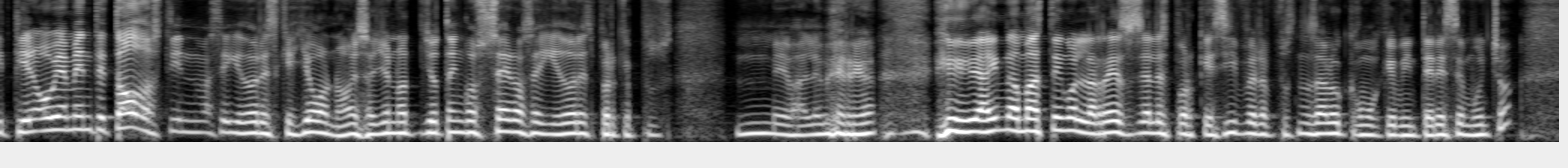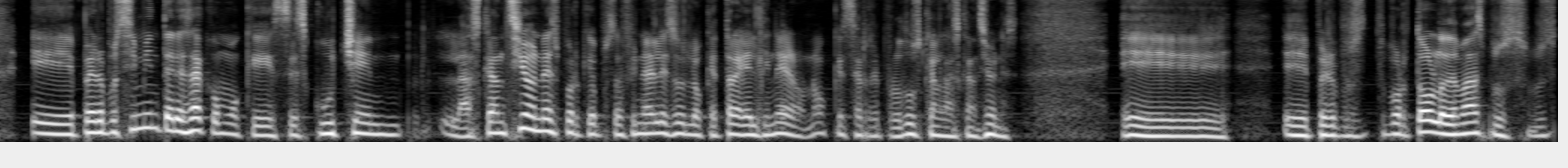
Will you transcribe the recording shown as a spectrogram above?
que tiene, obviamente todos tienen más seguidores que yo, ¿no? O sea, yo, no, yo tengo cero seguidores porque pues me vale verga. Ahí nada más tengo las redes sociales porque sí, pero pues no es algo como que me interese mucho. Eh, pero pues sí me interesa como que se escuchen las canciones porque pues al final eso es lo que trae el dinero, ¿no? Que se reproduzcan las canciones. Eh, eh, pero pues por todo lo demás, pues, pues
